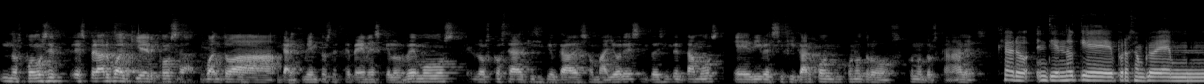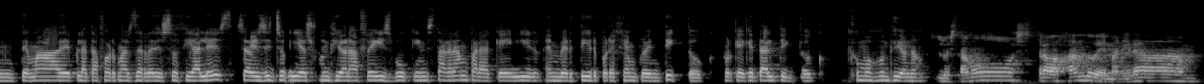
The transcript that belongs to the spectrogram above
nos podemos esperar cualquier cosa en cuanto a encarecimientos de CPMs que los vemos, los costes de adquisición cada vez son mayores, entonces intentamos eh, diversificar con, con, otros, con otros canales. Claro, entiendo que, por ejemplo, en tema de plataformas de redes sociales, se habéis dicho que ya os funciona Facebook, Instagram, ¿para qué ir a invertir, por ejemplo, en TikTok? Porque ¿qué tal TikTok? ¿Cómo funciona? Lo estamos trabajando de manera,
